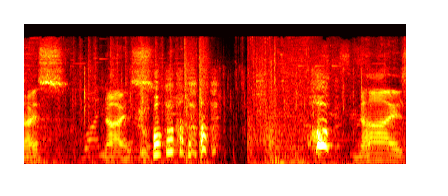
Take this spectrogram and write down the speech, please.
nice. Nice. Nice.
